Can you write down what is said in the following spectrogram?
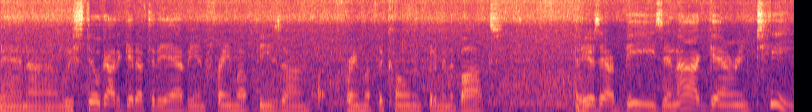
And uh, we still got to get up to the Abbey and frame up these, uh, frame up the comb and put them in the box. But here's our bees, and I guarantee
